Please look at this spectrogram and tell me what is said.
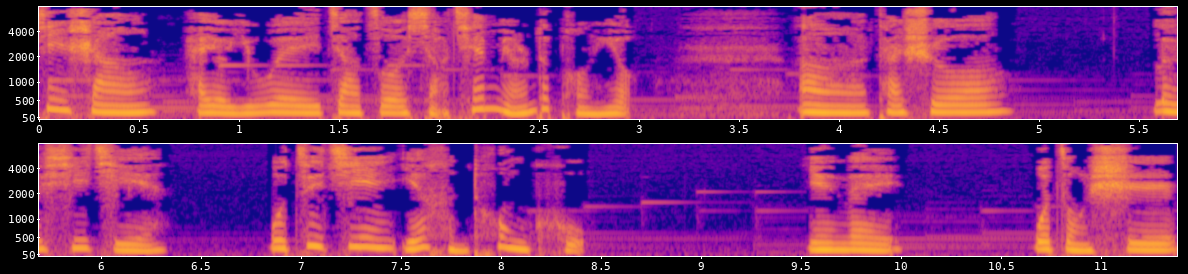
信上还有一位叫做小签名的朋友，啊、他说：“乐西姐，我最近也很痛苦，因为我总是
